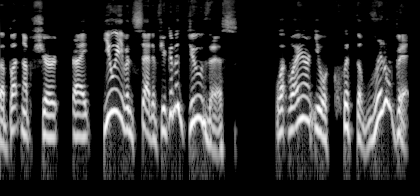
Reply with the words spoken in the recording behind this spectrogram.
a button up shirt. Right? You even said if you're going to do this, why, why aren't you equipped a little bit?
